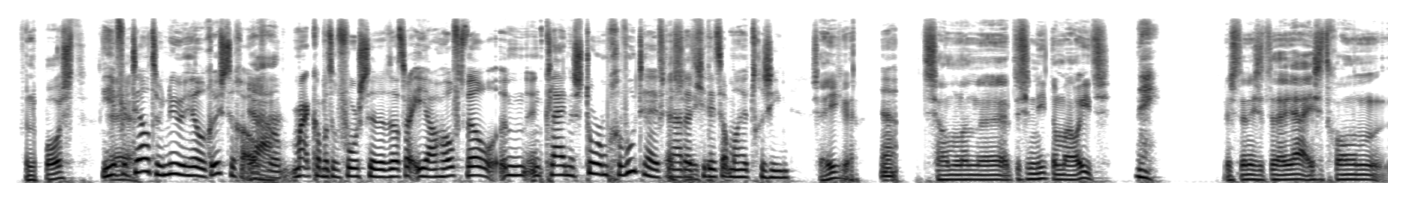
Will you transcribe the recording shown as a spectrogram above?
Van de post. Je Eh, vertelt er nu heel rustig over. ja. Maar ik kan me toch voorstellen dat er in jouw hoofd wel een, een kleine storm gewoed heeft Ja, nadat je dit allemaal hebt gezien. Zeker. Ja. Het is allemaal een, eh, het is een niet normaal iets. Nee. Dus dan is het, ja, is het gewoon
